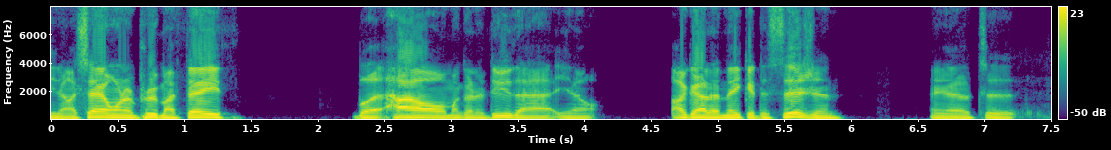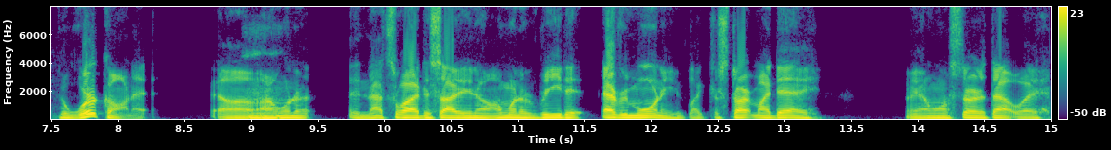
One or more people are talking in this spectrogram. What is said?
you know, I say I want to improve my faith, but how am I going to do that? You know, I got to make a decision, you know, to to work on it. Uh, I Mhm. want to, and that's why I decided, you know, I'm going to read it every morning, like to start my day. I mean, I want to start it that way.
